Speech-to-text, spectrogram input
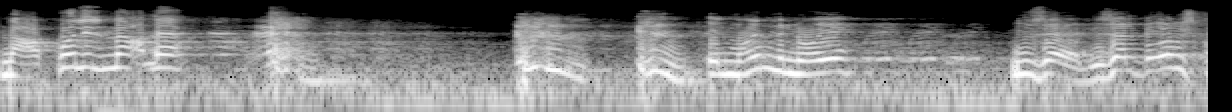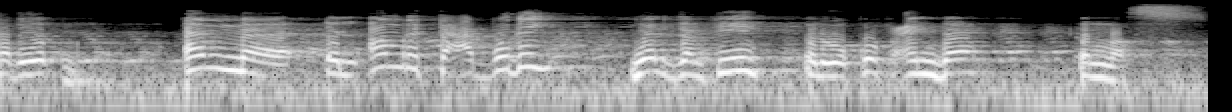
معقول المعنى المهم إنه إيه؟ يزال. يزال بإيه؟ مش قضيتنا. أما الأمر التعبدي يلزم فيه الوقوف عند النص.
